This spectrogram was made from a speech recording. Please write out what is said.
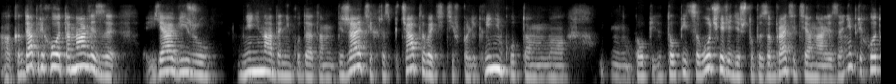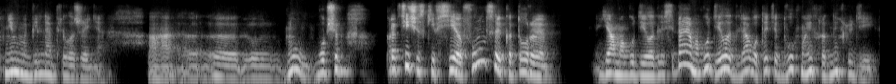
А когда приходят анализы, я вижу, мне не надо никуда там бежать, их распечатывать, идти в поликлинику, там э, толпиться в очереди, чтобы забрать эти анализы. Они приходят мне в мобильное приложение. А, э, э, ну, в общем, практически все функции, которые я могу делать для себя, я могу делать для вот этих двух моих родных людей.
